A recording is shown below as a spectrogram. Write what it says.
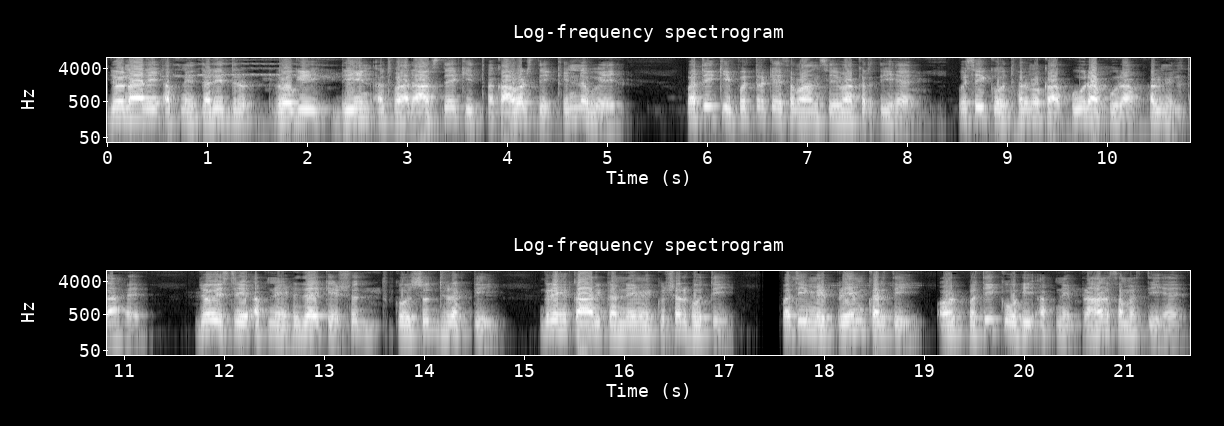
जो नारी अपने दरिद्र, रोगी, दीन अथवा रास्ते की थकावट से खिन्न हुए पति की पुत्र के समान सेवा करती है, उसी को धर्म का पूरा पूरा फल मिलता है। जो स्त्री अपने हृदय के शुद्ध को शुद्ध रखती, गृह कार्य करने में कुशल होती, पति में प्रेम करती और पति को ही अपने प्राण समझती है,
